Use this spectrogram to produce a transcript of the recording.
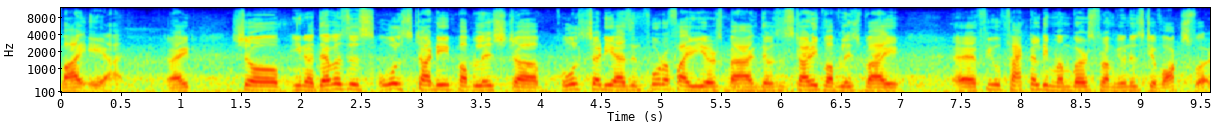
by AI, right? So, you know, there was this old study published, uh, old study as in four or five years back, there was a study published by a few faculty members from University of Oxford,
